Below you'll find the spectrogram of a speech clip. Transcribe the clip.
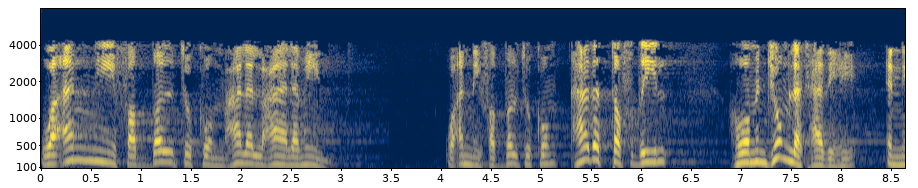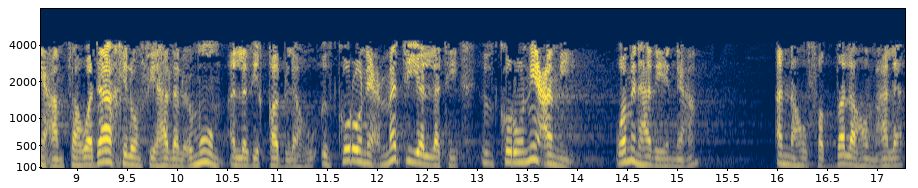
وأني فضلتكم على العالمين وأني فضلتكم. هذا التفضيل هو من جملة هذه النعم فهو داخل في هذا العموم الذي قبله. اذكروا نعمتي التي اذكروا نعمي. ومن هذه النعم؟ أنه فضلهم على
